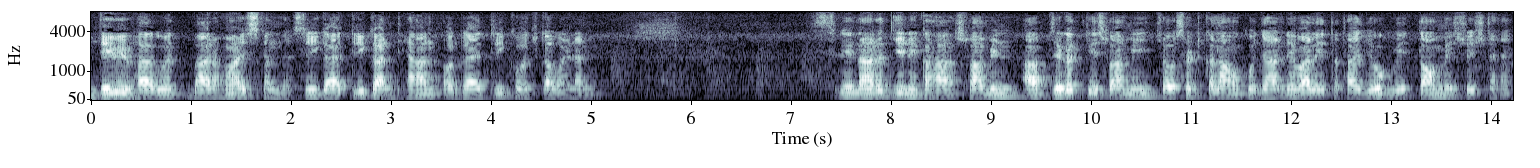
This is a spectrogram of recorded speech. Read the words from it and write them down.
देवी भागवत बारहवा स्कंध श्री गायत्री का ध्यान और गायत्री कवच का वर्णन। श्री नारद जी ने कहा, स्वामिन, आप जगत के स्वामी चौसठ कलाओं को जानने वाले तथा योग वेदताओं में श्रेष्ठ हैं।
